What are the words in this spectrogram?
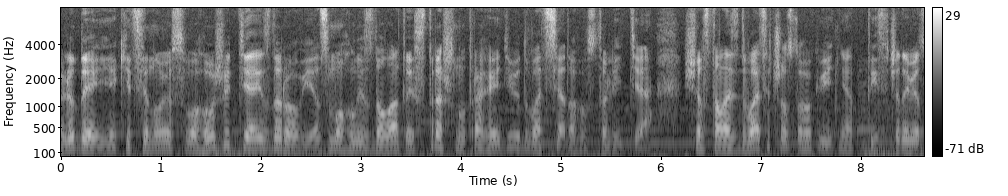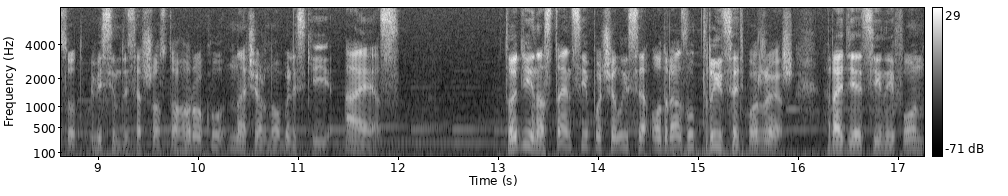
людей, які ціною свого життя і здоров'я змогли здолати страшну трагедію ХХ століття, що сталася 26 квітня 1986 року на Чорнобильській АЕС. Тоді на станції почалися одразу 30 пожеж. Радіаційний фон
